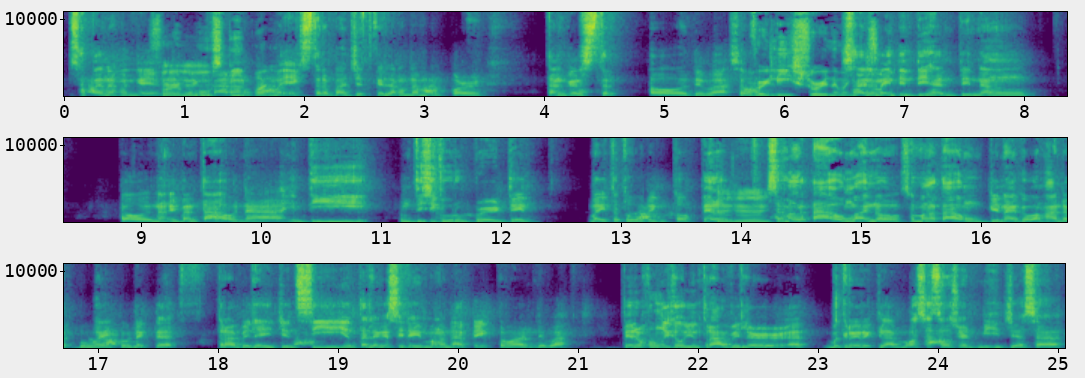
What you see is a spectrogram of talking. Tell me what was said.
sa panahon ngayon. For Like, most parang people. May extra budget ka lang naman for tanggal stress. Oo, di ba? So, For leisure naman sana kasi. maintindihan din ng oo, ng ibang tao na hindi hindi siguro burden may tuturing to. Pero sa mga taong ano, sa mga taong ginagawang hanap buhay to like the travel agency, yun talaga sila yung mga naapektuhan, di ba? Pero kung ikaw yung traveler at magrereklamo ka sa social media sa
